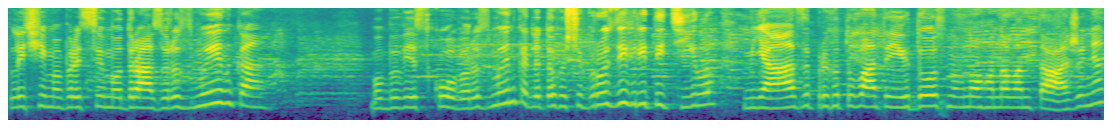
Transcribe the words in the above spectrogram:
Плечима працюємо одразу. Розминка. Обов'язкова розминка для того, щоб розігріти тіло, м'язи, приготувати їх до основного навантаження.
